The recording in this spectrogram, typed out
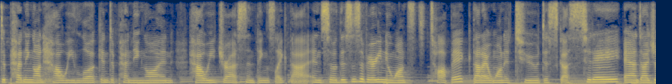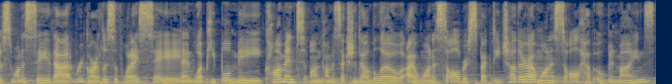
depending on how we look and depending on how we dress and things like that. And so this is a very nuanced topic that I wanted to discuss today. And I just want to say that regardless of what I say and what people may comment on the comment section down below, I want us to all respect each other. I want us to all have open minds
